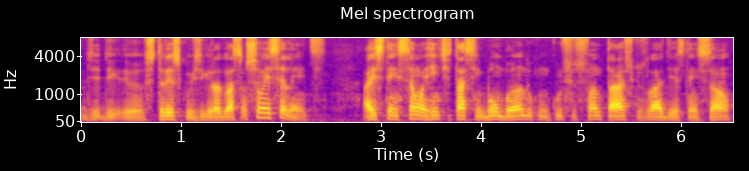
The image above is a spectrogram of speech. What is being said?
de, de, os três cursos de graduação são excelentes. A extensão a gente está se assim, bombando com cursos fantásticos lá de extensão,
